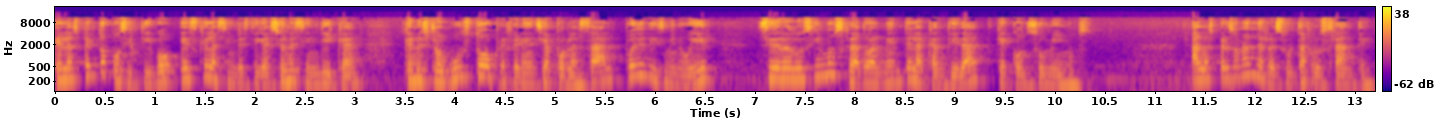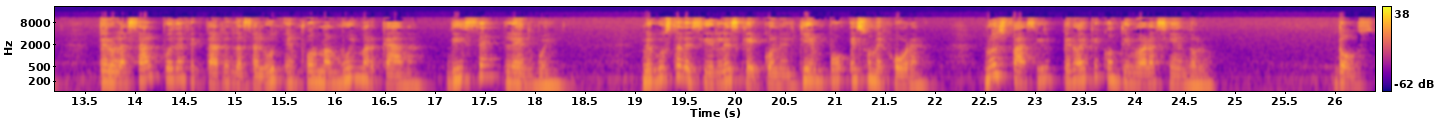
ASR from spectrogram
El aspecto positivo es que las investigaciones indican que nuestro gusto o preferencia por la sal puede disminuir si reducimos gradualmente la cantidad que consumimos. A las personas les resulta frustrante, pero la sal puede afectarles la salud en forma muy marcada, dice Lenway. Me gusta decirles que con el tiempo eso mejora. No es fácil, pero hay que continuar haciéndolo. 2.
